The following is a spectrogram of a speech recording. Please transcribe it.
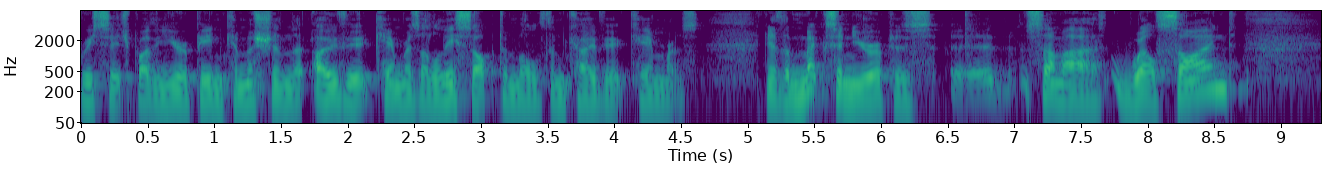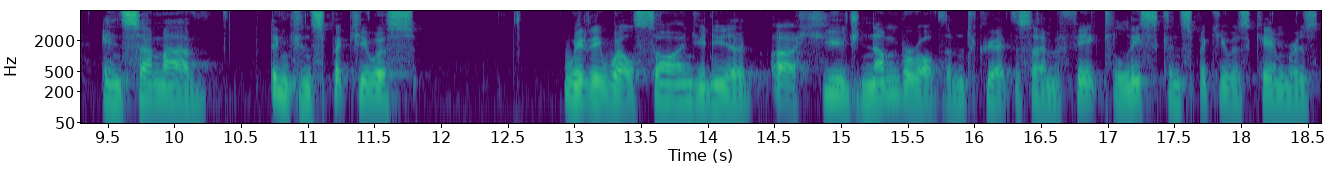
research by the European Commission that overt cameras are less optimal than covert cameras. Now, the mix in Europe is uh, some are well signed and some are inconspicuous. Where they're well signed, you need a, a, huge number of them to create the same effect. Less conspicuous cameras,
